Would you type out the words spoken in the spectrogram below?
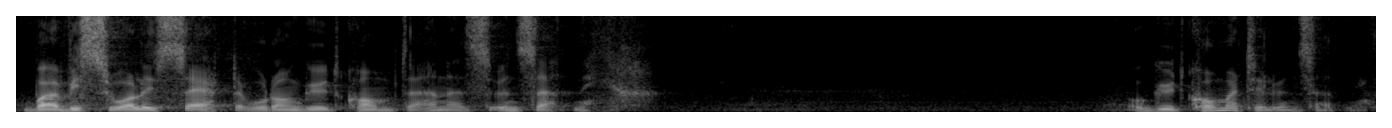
Hun bare visualiserte hvordan Gud kom til hennes unnsetning. Og Gud kommer til unnsetning.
